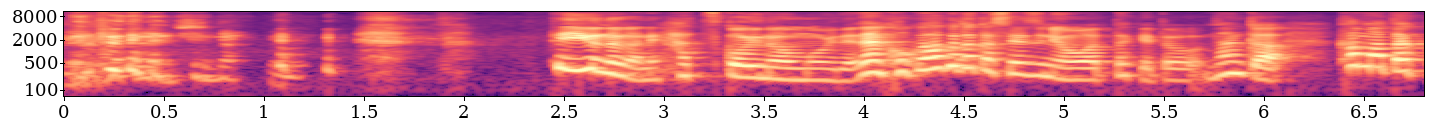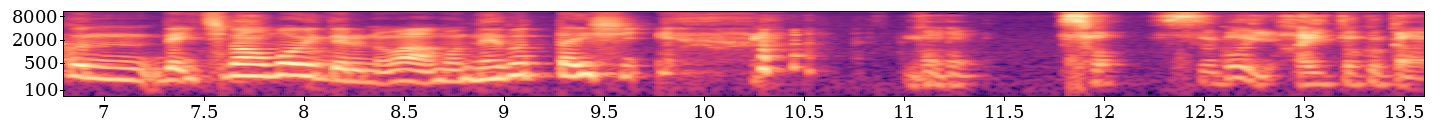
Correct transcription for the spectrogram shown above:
めっていうのがね初恋の思い出。なんか告白とかせずに終わったけどなんか鎌田君で一番覚えてるのはもう眠った石。もうそうすごい背徳感。の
